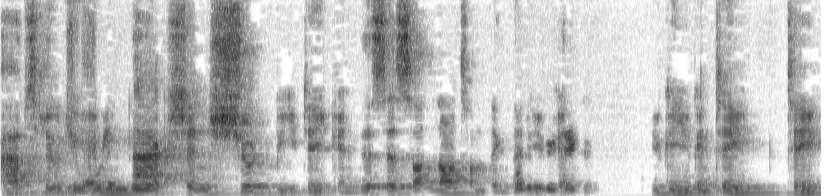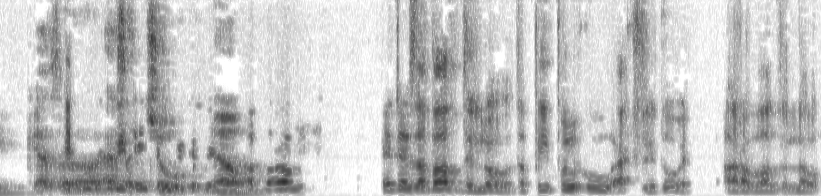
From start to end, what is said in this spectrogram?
Absolutely. I mean, action should be taken. This is not something that you be can taken. You can you can take take as a as a joke. No. above. It is above the law. The people who actually do it are above the law.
